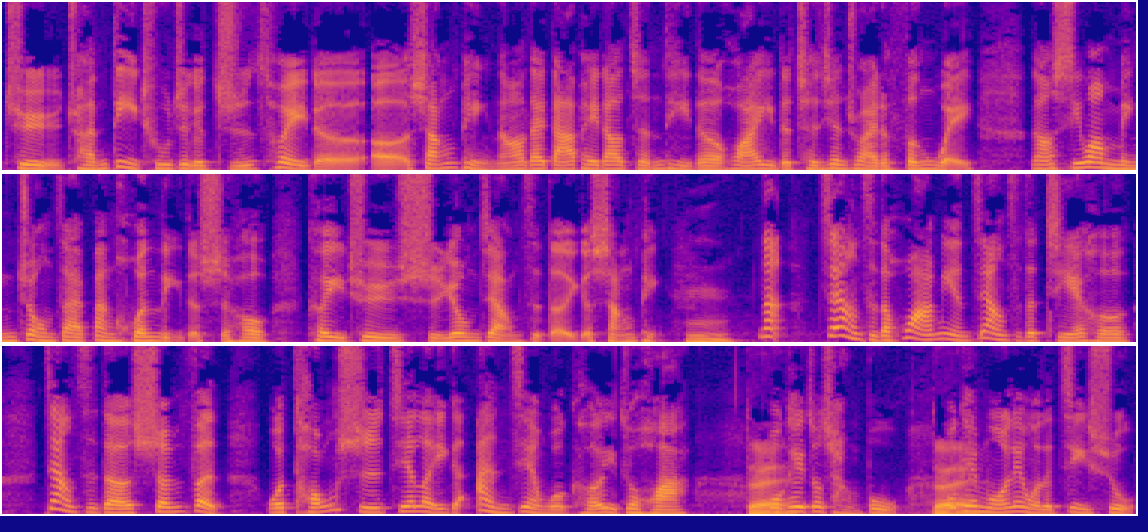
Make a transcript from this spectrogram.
去传递出这个植萃的呃商品，然后再搭配到整体的花艺的呈现出来的氛围，然后希望民众在办婚礼的时候可以去使用这样子的一个商品。嗯，那这样子的画面，这样子的结合，这样子的身份，我同时接了一个案件，我可以做花，对，我可以做场布，对。我可以磨练我的技术。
